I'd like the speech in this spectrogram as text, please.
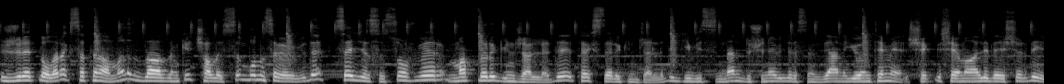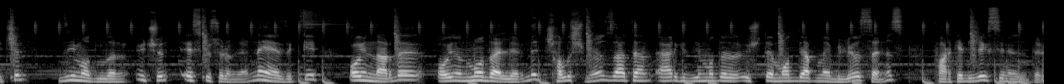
ücretli olarak satın almanız lazım ki çalışsın. Bunun sebebi de Sages Software matları güncelledi, tekstleri güncelledi gibisinden düşünebilirsiniz. Yani yöntemi, şekli şemali değiştirdiği için Z modların 3'ün eski sürümleri ne yazık ki oyunlarda, oyunun modellerinde çalışmıyor. Zaten eğer ki Z Modeler 3'te mod yapmayı biliyorsanız fark edeceksinizdir.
